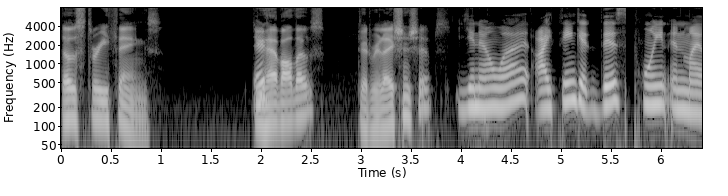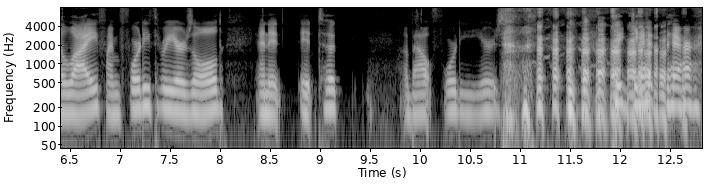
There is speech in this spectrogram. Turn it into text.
Those three things. Do you have all those? Good relationships? You know what? I think at this point in my life, I'm 43 years old, and it it took about 40 years to get there.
